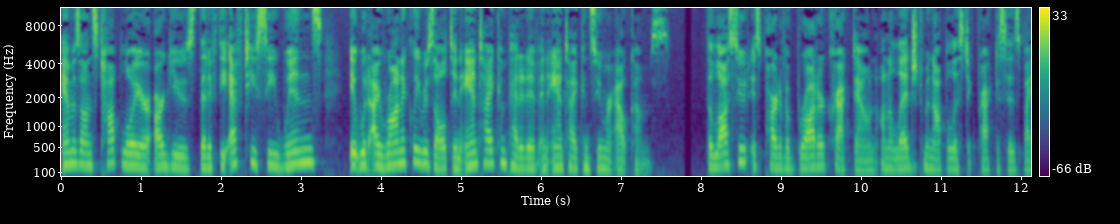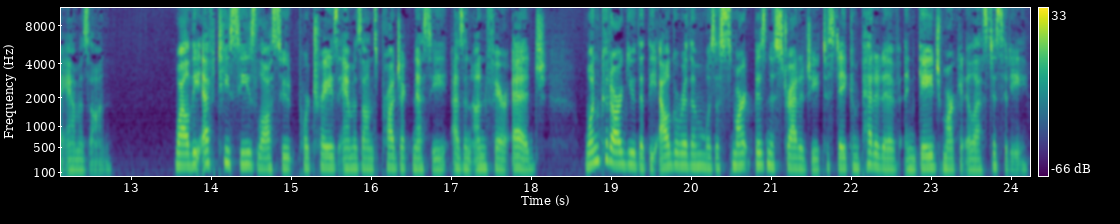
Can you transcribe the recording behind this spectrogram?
Amazon's top lawyer argues that if the FTC wins, it would ironically result in anti competitive and anti consumer outcomes. The lawsuit is part of a broader crackdown on alleged monopolistic practices by Amazon. While the FTC's lawsuit portrays Amazon's Project Nessie as an unfair edge, one could argue that the algorithm was a smart business strategy to stay competitive and gauge market elasticity.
